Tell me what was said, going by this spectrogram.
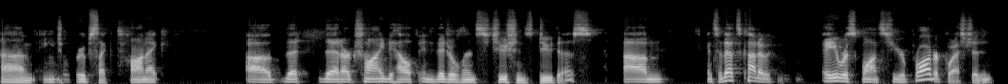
Um, angel groups like Toniic uh, that that are trying to help individual institutions do this. Um, and so that's kind of a response to your broader question.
